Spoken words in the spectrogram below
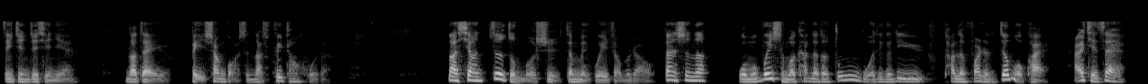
最近这些年，那在北上广深那是非常火的。那像这种模式，在美国也找不着。但是呢，我们为什么看得到中国这个地域，它能发展的这么快？而且在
